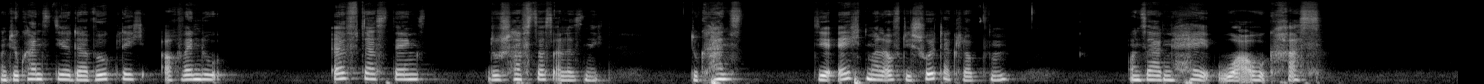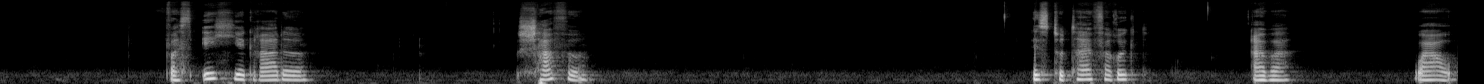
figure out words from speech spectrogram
Und du kannst dir da wirklich, auch wenn du öfters denkst, du schaffst das alles nicht, Du kannst dir echt mal auf die Schulter klopfen und sagen, hey, wow, krass. Was ich hier gerade schaffe, ist total verrückt. Aber wow.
